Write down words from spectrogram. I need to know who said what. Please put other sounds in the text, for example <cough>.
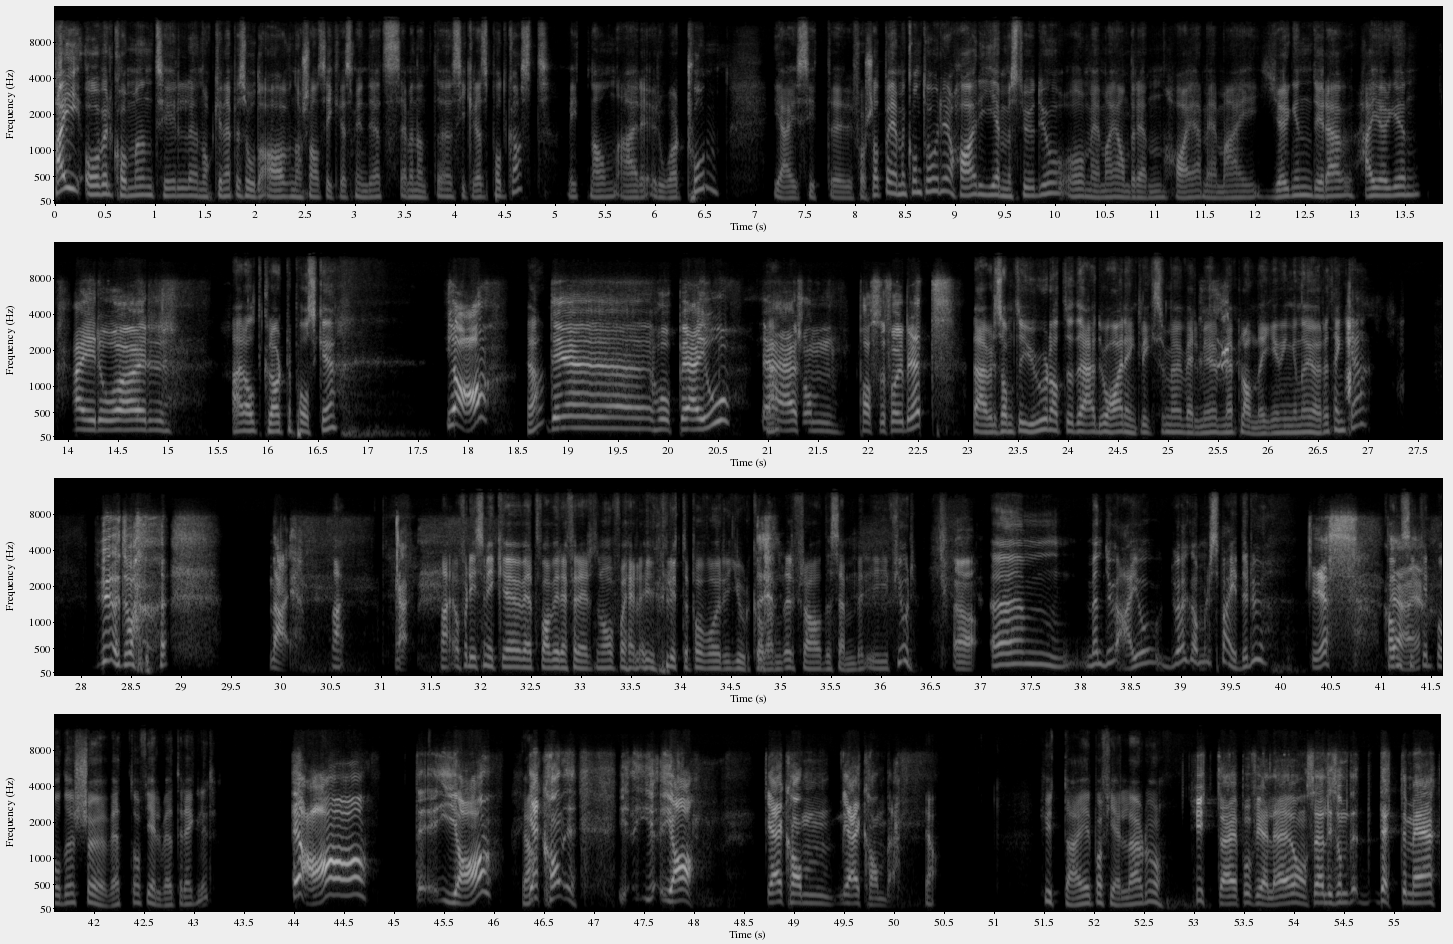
Speaker 1: Hei og velkommen til nok en episode av Nasjonal sikkerhetsmyndighets eminente sikkerhetspodkast. Mitt navn er Roar Thon. Jeg sitter fortsatt på hjemmekontor, jeg har hjemmestudio, og med meg i andre enden har jeg med meg Jørgen Dyrhaug. Hei, Jørgen.
Speaker 2: Hei, Roar.
Speaker 1: Er alt klart til påske?
Speaker 2: Ja,
Speaker 1: Ja.
Speaker 2: det håper jeg jo. Jeg
Speaker 1: Ja.
Speaker 2: er sånn passe forberedt.
Speaker 1: Det er vel som til jul at det er, du har egentlig ikke så veldig mye med planleggingen å gjøre, tenker jeg.
Speaker 2: Du, vet du hva? Nei.
Speaker 1: Nei, og For de som ikke vet hva vi refererer til nå, får heller <laughs> lytte på vår julekalender fra desember i fjor.
Speaker 2: Ja.
Speaker 1: Um, men du er jo du er gammel speider, du.
Speaker 2: Yes.
Speaker 1: Kan
Speaker 2: det er jeg.
Speaker 1: sikkert både sjøvett og fjellvettregler.
Speaker 2: Ja. Det, ja.
Speaker 1: Ja.
Speaker 2: Jeg kan Ja. Jeg kan, jeg kan det.
Speaker 1: Hytteeier på fjellet er du òg.
Speaker 2: Hytteeier på fjellet. Også, liksom, det- dette med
